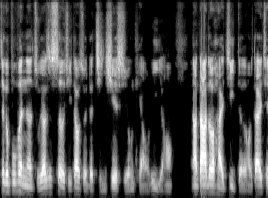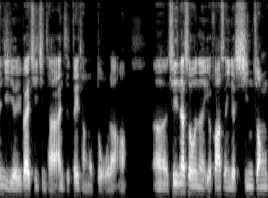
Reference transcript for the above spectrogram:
这个部分呢，主要是涉及到所谓的警械使用条例哈。那大家都还记得哈，大概前几个礼拜，其实警察案子非常的多了哈。呃，其实那时候呢，有发生一个新庄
